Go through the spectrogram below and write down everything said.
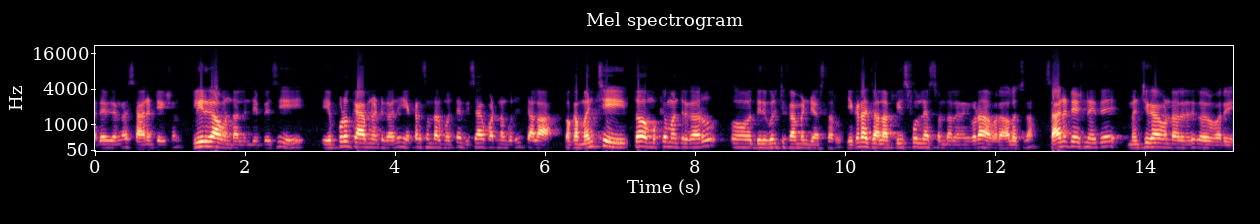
అదేవిధంగా శానిటేషన్ క్లియర్గా ఉండాలని చెప్పేసి ఎప్పుడు కేబినెట్ కానీ ఎక్కడ సందర్భం వచ్చినా విశాఖపట్నం గురించి చాలా ఒక మంచితో ముఖ్యమంత్రి గారు దీని గురించి కామెంట్ చేస్తారు. ఇక్కడ చాలా పీస్ఫుల్నెస్ ఉండాలనేది కూడా వారి ఆలోచన. శానిటేషన్ అయితే మంచిగా ఉండాలనేది వారి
